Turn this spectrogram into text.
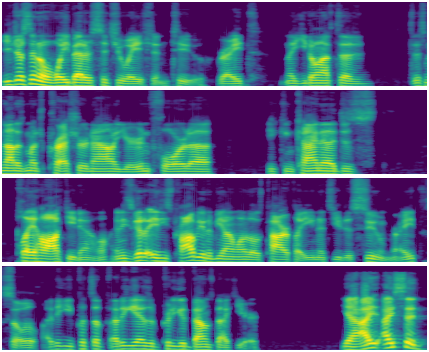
you're just in a way better situation too, right? Like you don't have to there's not as much pressure now. You're in Florida. You can kind of just play hockey now. And he's gonna he's probably gonna be on one of those power play units you'd assume, right? So I think he puts up I think he has a pretty good bounce back year. Yeah, I, I said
